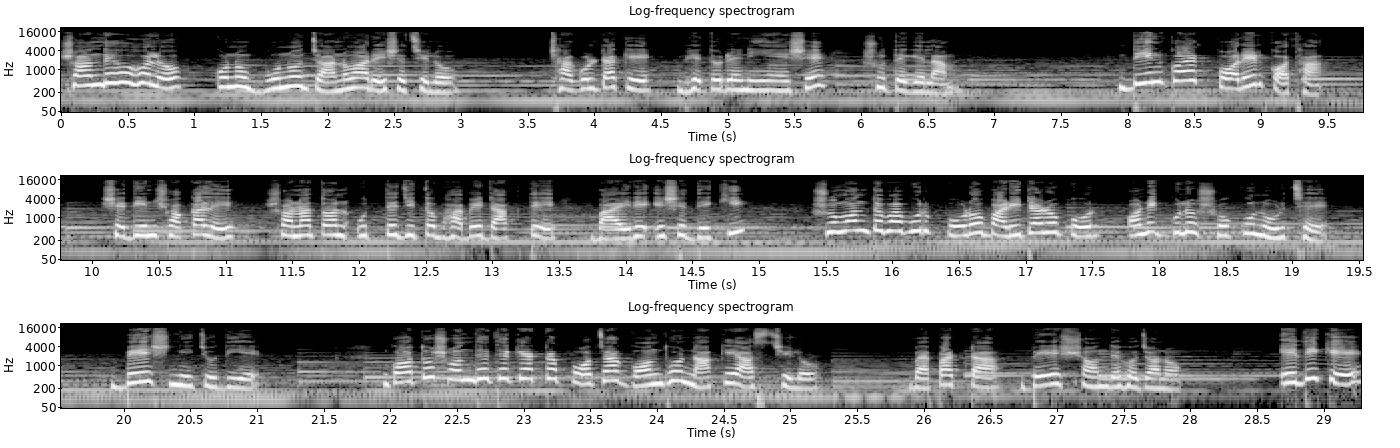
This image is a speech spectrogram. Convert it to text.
সন্দেহ হলো কোনো বুনো জানোয়ার এসেছিল। ছাগলটাকে ভেতরে নিয়ে এসে শুতে গেলাম। দিন কয়েক পরের কথা। সেদিন সকালে সনাতন উত্তেজিতভাবে ডাকতে বাইরে এসে দেখি, সুমন্তবাবুর পোড়ো বাড়িটার ওপর অনেকগুলো শকুন উড়ছে, বেশ নিচু দিয়ে। গত সন্ধে থেকে একটা পচা গন্ধ নাকে আসছিল। ব্যাপারটা বেশ সন্দেহজনক। এদিকে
